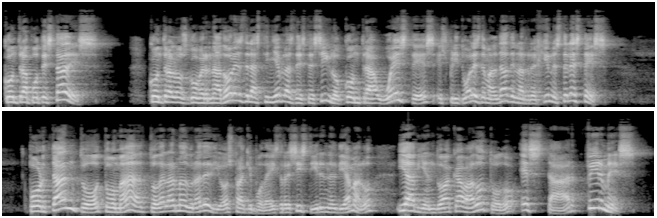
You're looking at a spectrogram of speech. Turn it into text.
contra potestades contra los gobernadores de las tinieblas de este siglo, contra huestes espirituales de maldad en las regiones celestes. Por tanto, tomad toda la armadura de Dios para que podáis resistir en el día malo y habiendo acabado todo, estar firmes.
